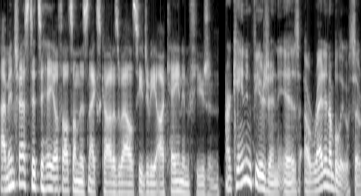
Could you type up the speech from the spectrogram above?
I'm interested to hear your thoughts on this next card as well. CGB Arcane Infusion. Arcane Infusion is a red and a blue, so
